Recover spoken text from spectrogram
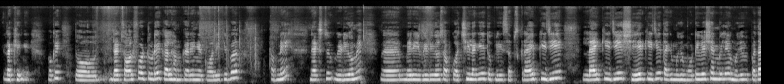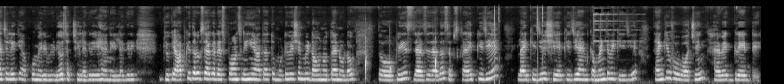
रखेंगे ओके तो दैट्स ऑल फॉर टुडे कल हम करेंगे कॉली कॉलिकेबर अपने नेक्स्ट वीडियो में। मेरी वीडियोस आपको अच्छी लगे तो प्लीज़ सब्सक्राइब कीजिए लाइक कीजिए शेयर कीजिए ताकि मुझे मोटिवेशन मिले और मुझे भी पता चले कि आपको मेरी वीडियोस अच्छी लग रही है, नहीं लग रही। क्योंकि आपकी तरफ़ से अगर रिस्पॉन्स नहीं आता तो मोटिवेशन भी डाउन होता है नो डाउट तो प्लीज़ ज़्यादा से ज़्यादा सब्सक्राइब कीजिए। लाइक कीजिए शेयर कीजिए एंड कमेंट भी कीजिए. Thank you for watching have a great day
